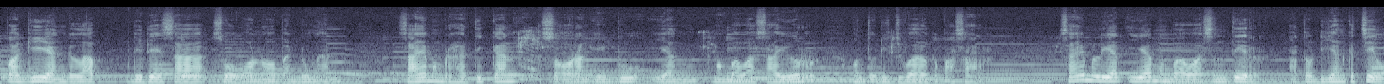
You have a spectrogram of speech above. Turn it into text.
pagi yang gelap di desa Suwono, Bandungan, saya memperhatikan seorang ibu yang membawa sayur untuk dijual ke pasar. Saya melihat ia membawa sentir atau dian kecil.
